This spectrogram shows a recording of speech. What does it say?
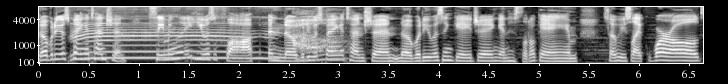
Nobody was paying attention. Seemingly, he was a flop and mm. nobody was paying attention. Nobody was engaging in his little game. So he's like, World,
